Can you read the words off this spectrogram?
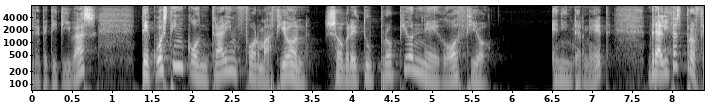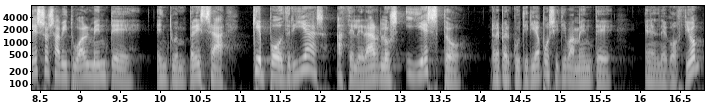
repetitivas? ¿Te cuesta encontrar información sobre tu propio negocio en Internet? ¿Realizas procesos habitualmente en tu empresa que podrías acelerarlos y esto repercutiría positivamente en el negocio?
